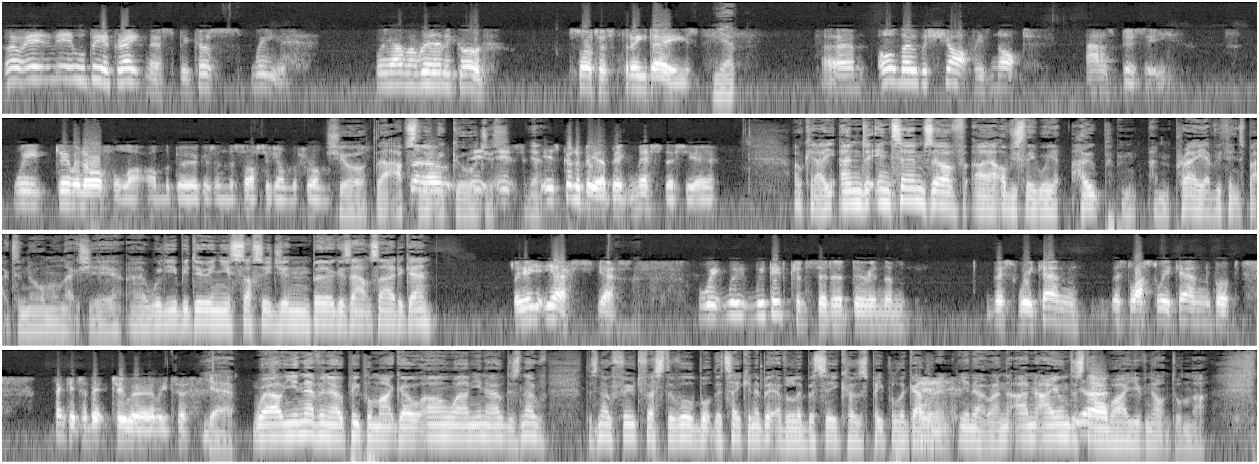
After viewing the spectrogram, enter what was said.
Well, it, it will be a great miss because we we have a really good sort of three days. Yep. Um, although the shop is not as busy, we do an awful lot on the burgers and the sausage on the front. Sure, they're absolutely So gorgeous. It, it's yeah. it's going to be a big miss this year. Okay, and in terms of uh, obviously, we hope and, and pray everything's back to normal next year. Uh, will you be doing your sausage and burgers outside again? Yes, yes, we, we we did consider doing them this weekend, this last weekend, but I think it's a bit too early to. Yeah. Well, you never know. People might go, "Oh, well, you know, there's no, there's no food festival, but they're taking a bit of a liberty because people are gathering." you know, and and I understand Yeah. why you've not done that.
